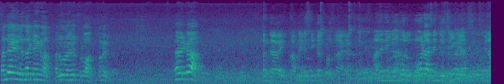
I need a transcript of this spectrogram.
சந்தேகங்கள் இருந்தா கேட்கலாம். அலுவலர்கள் சொல்லுவாங்க. சொல்லுங்க. ஏதாவது இருக்கா? தேவை அப்படின்னு ஸ்டிக்கர் கொடுக்குறாங்க. அதை நீங்க வந்து ஒரு போர்டா செஞ்சு வச்சுக்கீங்க ஏன்னா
